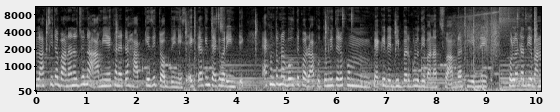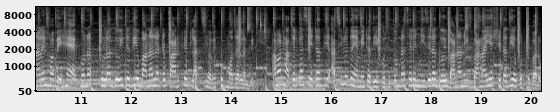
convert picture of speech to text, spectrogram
তো লাচ্ছিটা বানানোর জন্য আমি এখানে একটা হাফ কেজি টক দই নিয়েছি। এটা কিন্তু একেবারে ইনটেক এখন তোমরা বলতে পারো, আপু, তুমি তো এরকম প্যাকেটের ডিব্বারগুলো দিয়ে বানাচ্ছ, আমরা কি এমনি খোলাটা দিয়ে বানালে হবে? হ্যাঁ খোলা খোলা দইটা দিয়ে বানালে একটা পারফেক্ট লাচ্ছি হবে, খুব মজা লাগবে। আমার হাতের কাছে এটা দিয়ে আছিল, তাই আমি এটা দিয়ে করছি। তোমরা চাইলে নিজেরা দই বানানি, বানাইয়ে সেটা দিয়েও করতে পারো,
